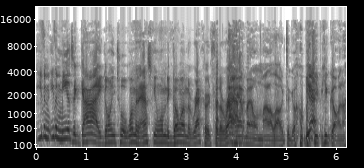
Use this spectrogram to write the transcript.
Even even me as a guy going to a woman, asking a woman to go on the record for the Wrap. I have my own monologue to go, but Yeah. keep keep going. I,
